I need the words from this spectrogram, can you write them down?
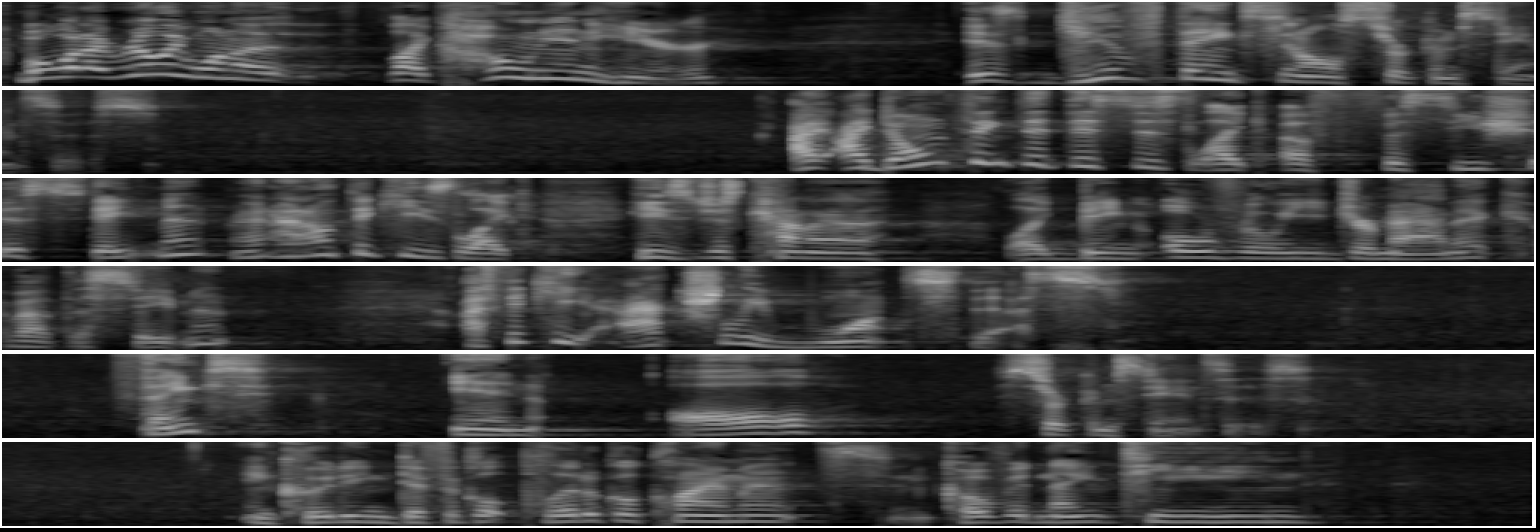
But what I really want to like hone in here is give thanks in all circumstances. I, I don't think that this is like a facetious statement, right? I don't think he's like, he's just kind of like being overly dramatic about the statement. I think he actually wants this. Thanks in all circumstances, including difficult political climates and COVID 19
